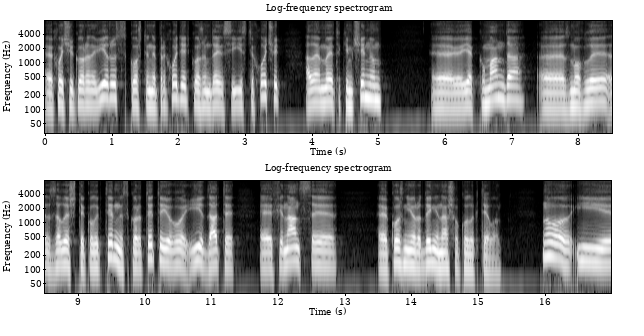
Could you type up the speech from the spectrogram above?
е, хоч коронавірус, кошти не приходять, кожен день всі їсти хочуть. Але ми таким чином, е, як команда, е, змогли залишити колектив, не скоротити його і дати фінанси кожній родині нашого колективу. Ну і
